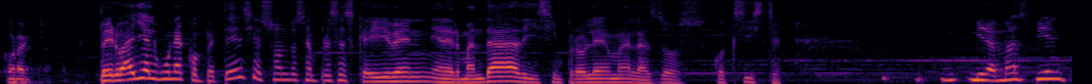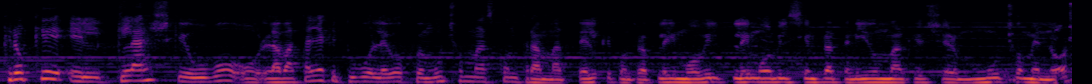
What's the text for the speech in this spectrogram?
Correcto. Pero ¿hay alguna competencia? Son dos empresas que viven en hermandad y sin problema las dos coexisten. Mira, más bien creo que el clash que hubo o la batalla que tuvo Lego fue mucho más contra Mattel que contra Playmobil. Playmobil siempre ha tenido un market share mucho menor.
